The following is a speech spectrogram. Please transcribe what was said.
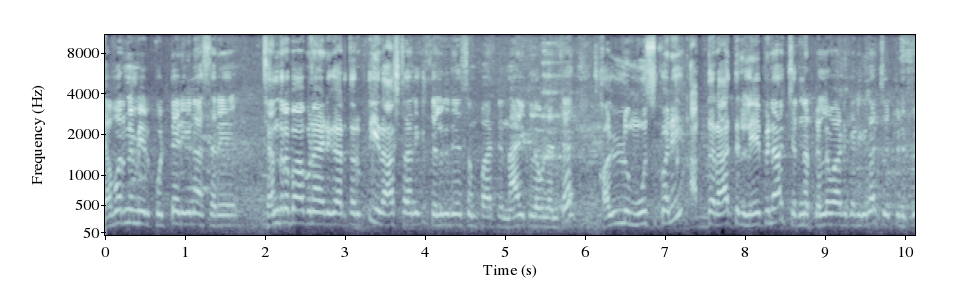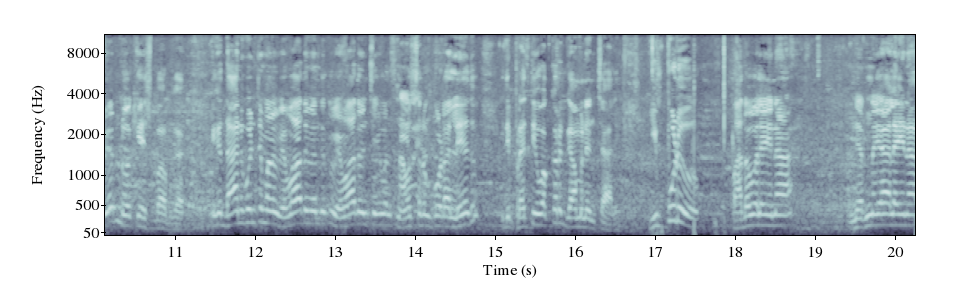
ఎవరిని మీరు కొట్టి అడిగినా సరే చంద్రబాబు నాయుడు గారి తరపున ఈ రాష్ట్రానికి తెలుగుదేశం పార్టీ నాయకులు ఎవరంటే కళ్ళు మూసుకొని అర్ధరాత్రి లేపినా చిన్న పిల్లవాడికి అడిగినా చెప్పిన పేరు లోకేష్ బాబు గారు. ఇక దాని గురించి మనం వివాదం ఎందుకు? వివాదం చేయవలసిన అవసరం కూడా లేదు. ఇది ప్రతి ఒక్కరు గమనించాలి. ఇప్పుడు పదవులైనా నిర్ణయాలైనా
